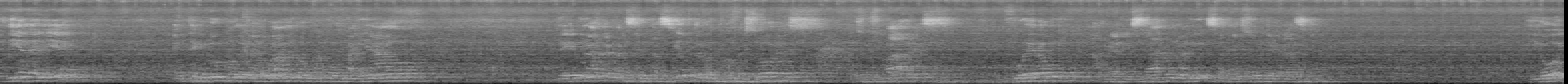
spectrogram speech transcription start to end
El día de ayer, este grupo de graduandos, acompañado de una representación de los profesores, de sus padres, fueron a realizar una misa de acción de gracia. Y hoy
